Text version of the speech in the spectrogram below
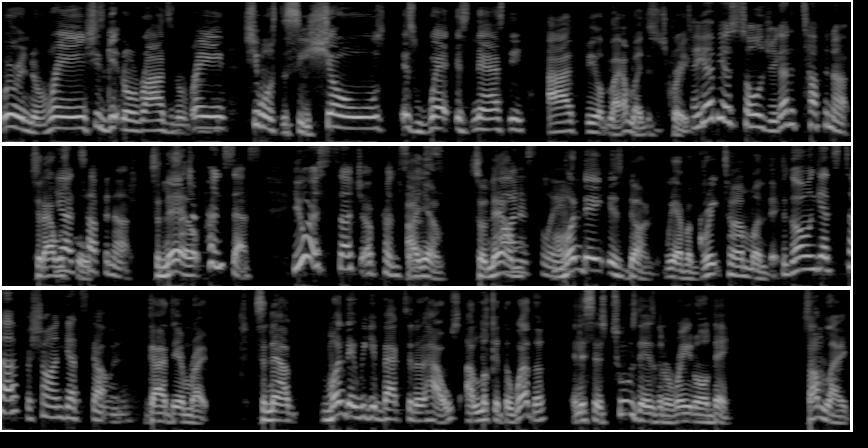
We're in the rain. She's getting on rides in the rain. She wants to see shows. It's wet. It's nasty. I feel like, I'm like, this is crazy. You gotta be a soldier. You gotta toughen up. So that was gotta cool. toughen up. So You're now, such a princess. You are such a princess. I am. So now, Honestly. Monday is done. We have a great time Monday. The going gets tough, but Sean gets going. Goddamn right. So now, Monday, we get back to the house. I look at the weather, and it says Tuesday is going to rain all day. So I'm like,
